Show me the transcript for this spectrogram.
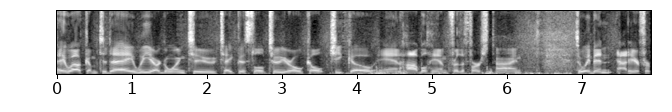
Hey, welcome. Today we are going to take this little two-year-old colt, Chico, and hobble him for the first time. So we've been out here for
